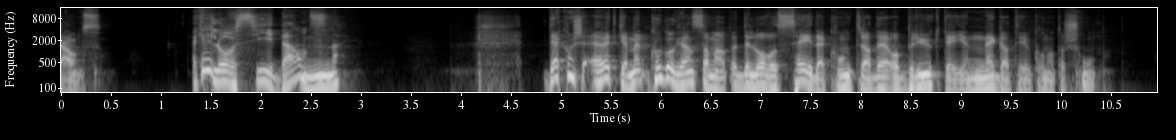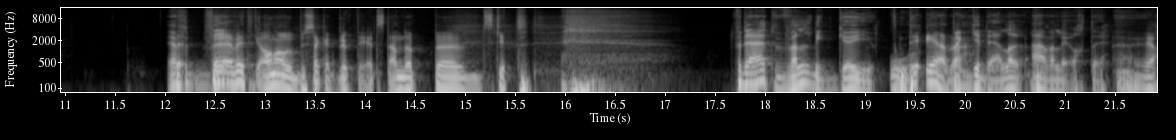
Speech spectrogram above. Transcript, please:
Downs. er ikke det lov å si downs? Nei. Det er kanskje, jeg vet ikke, men Hvor går grensa med at det er lov å si det, kontra det å bruke det i en negativ konnotasjon? Ja, Det, for for jeg vet ikke, Han har jo sikkert brukt det i et standup-skitt. for det er et veldig gøy ord. Det er det. Begge deler er veldig artig. Ja,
